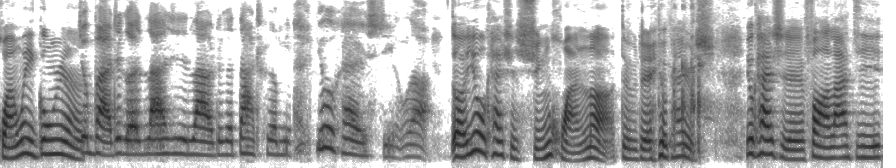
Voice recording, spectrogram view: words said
环卫工人就把这个垃圾拉这个大车面，又开始行了。呃，又开始循环了，对不对？又开始，又开始放垃圾，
